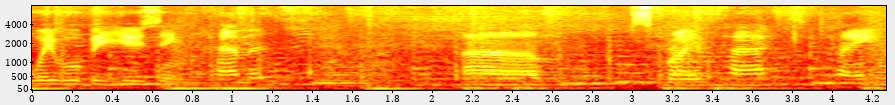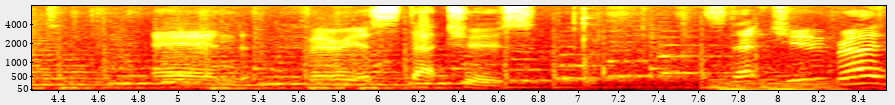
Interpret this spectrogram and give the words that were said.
we will be using hammers, um, spray packs, paint, and various statues. Statue, bro?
